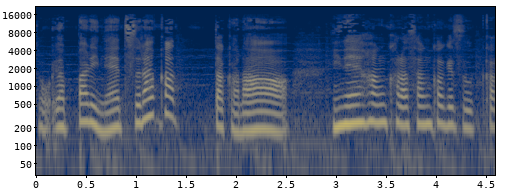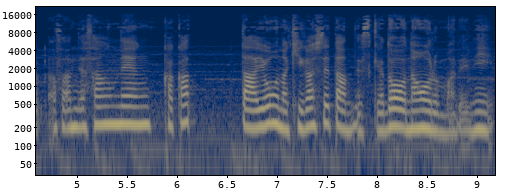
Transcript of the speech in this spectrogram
そうやっぱりね辛かったから2年半から3ヶ月か 3, 3年かかったような気がしてたんですけど治るまでに。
